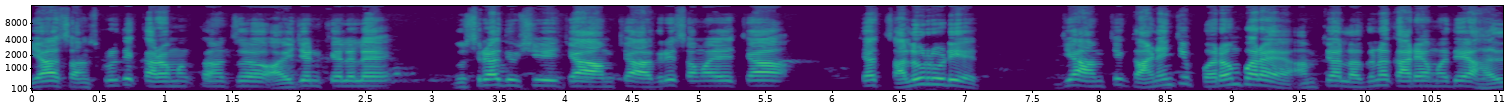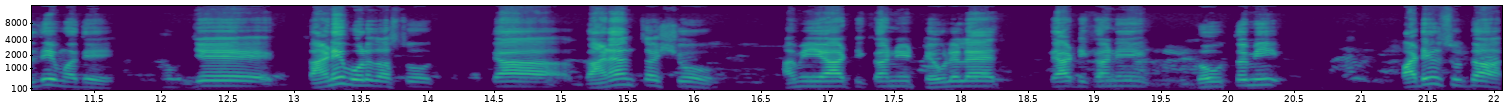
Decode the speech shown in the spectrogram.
या सांस्कृतिक कार्यक्रमाचं आयोजन केलेलं आहे. दुसऱ्या दिवशी ज्या आमच्या आगरी समाजाच्या ज्या चालू रूढी आहेत जे आमची गाण्यांची परंपरा आहे आमच्या लग्न कार्यामध्ये हल्दीमध्ये जे गाणे बोलत असतो त्या गाण्यांचा शो आम्ही या ठिकाणी ठेवलेला आहे. त्या ठिकाणी गौतमी पाटील सुद्धा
